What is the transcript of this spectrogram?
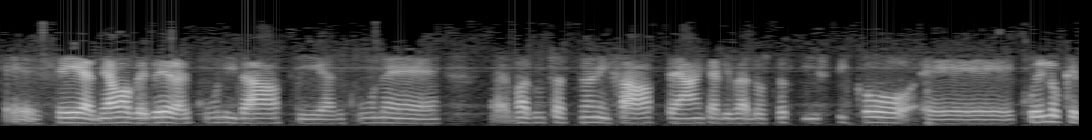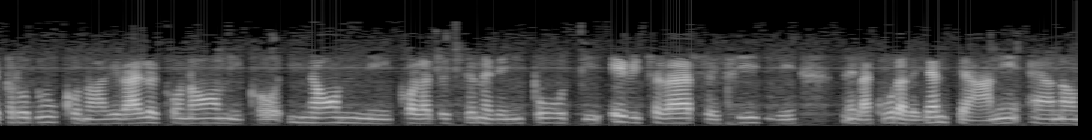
Eh, se andiamo a vedere alcuni dati, alcune valutazioni fatte anche a livello statistico, eh, quello che producono a livello economico i nonni con la gestione dei nipoti e viceversa i figli nella cura degli anziani, una,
